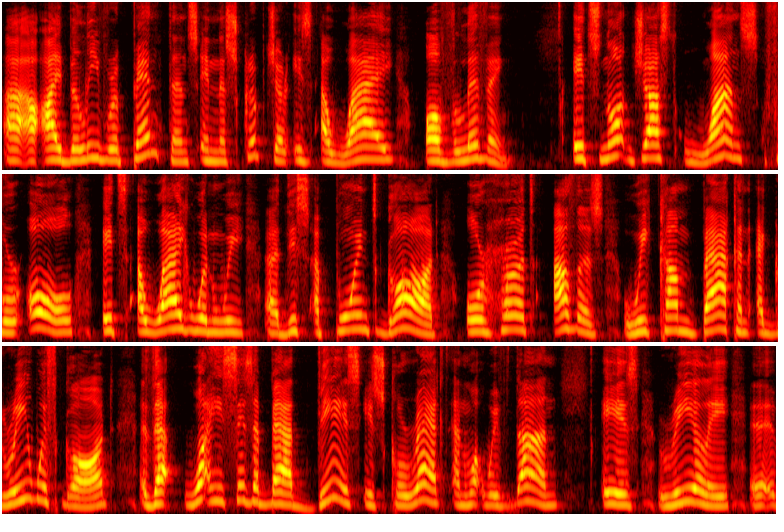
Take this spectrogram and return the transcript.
Uh, I believe repentance in the Scripture is a way of living. It's not just once for all. It's a way when we uh, disappoint God or hurt others, we come back and agree with God that what He says about this is correct and what we've done is really uh,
